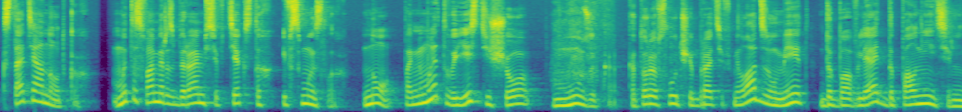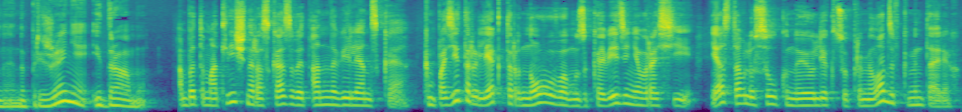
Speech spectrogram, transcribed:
Кстати, о нотках. Мы-то с вами разбираемся в текстах и в смыслах. Но помимо этого есть еще музыка, которая в случае братьев Меладзе умеет добавлять дополнительное напряжение и драму. Об этом отлично рассказывает Анна Веленская, композитор и лектор нового музыковедения в России. Я оставлю ссылку на ее лекцию про Меладзе в комментариях.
